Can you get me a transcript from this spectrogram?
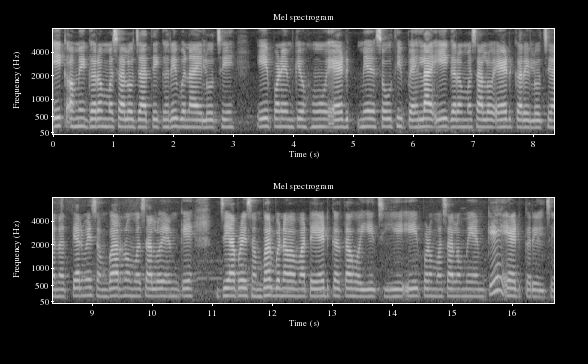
એક અમે ગરમ મસાલો જાતે ઘરે બનાવેલો છે. એ પણ એમ કે હું એડ મેં સૌથી પહેલાં એ ગરમ મસાલો એડ કરેલો છે અને અત્યારે મેં સંભારનો મસાલો એમ કે જે આપણે સંભાર બનાવવા માટે એડ કરતા હોઈએ છીએ, એ પણ મસાલો મેં એમ કે એડ કરેલ છે.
